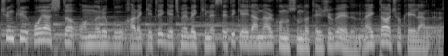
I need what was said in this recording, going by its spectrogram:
Çünkü o yaşta onları bu harekete geçme ve kinestetik eylemler konusunda tecrübe edinmek daha çok eğlendirir.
